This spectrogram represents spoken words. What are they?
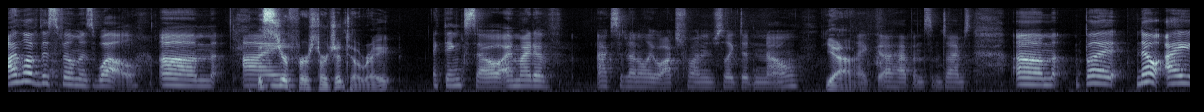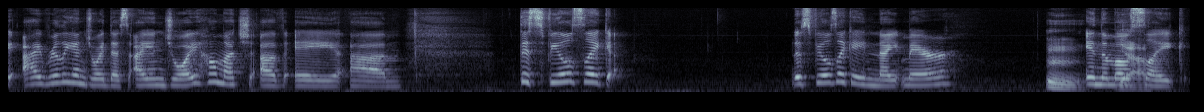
I love this film as well. Um, I, This is your first Argento, right? I think so. I might have accidentally watched one and just like didn't know. Yeah. Like that happens sometimes. Um, but no, I I really enjoyed this. I enjoy how much of a um, this feels like this feels like a nightmare in the most yeah. like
